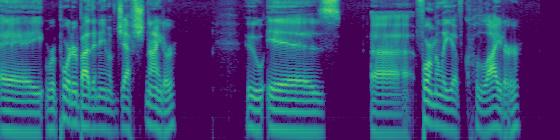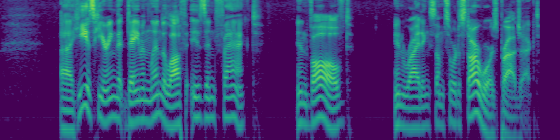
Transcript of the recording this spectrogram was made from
a reporter by the name of Jeff Sneider, who is uh, formerly of Collider, uh, he is hearing that Damon Lindelof is in fact involved in writing some sort of Star Wars project.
